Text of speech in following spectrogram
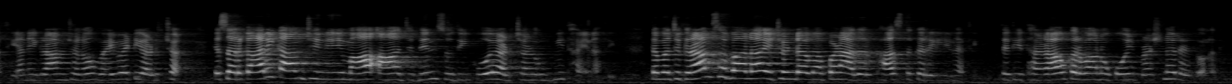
નથી. અને ગ્રામજનો વહીવટી અડચણ કે સરકારી કામગીરીમાં આજ દિન સુધી કોઈ અડચણ ઊભી થઈ નથી. તેમજ ગ્રામ સભાના એજન્ડામાં પણ આ દરખાસ્ત કરેલી નથી. તેથી ઠરાવ કરવાનો કોઈ પ્રશ્ન રહેતો નથી.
